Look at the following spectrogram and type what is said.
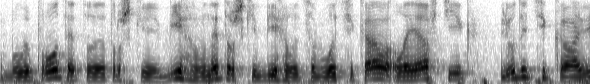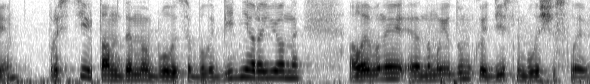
були проти, то я трошки бігав, вони трошки бігали, це було цікаво, але я втік. Люди цікаві, прості. Там, де ми були, це були бідні райони, але вони, е, на мою думку, дійсно були щасливі.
